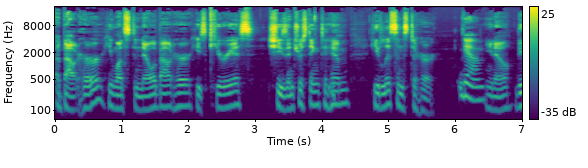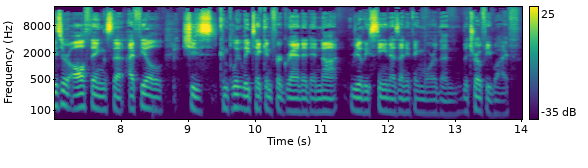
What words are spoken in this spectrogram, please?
about her he wants to know about her he's curious she's interesting to him he listens to her. Yeah. You know, these are all things that I feel she's completely taken for granted and not really seen as anything more than the trophy wife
